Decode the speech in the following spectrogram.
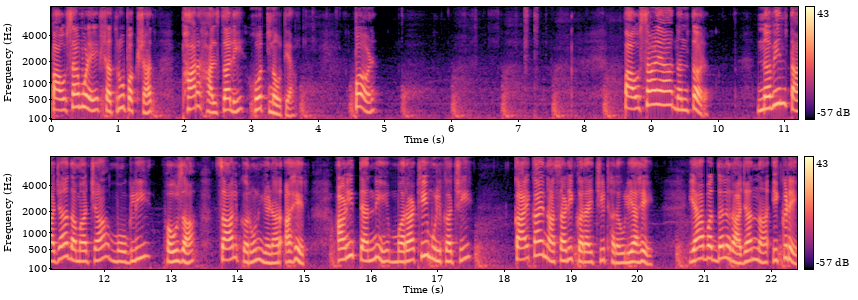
पावसामुळे शत्रू पक्षात फार हालचाली होत नव्हत्या. पण पावसाळ्यानंतर नवीन ताज्या दमाच्या मोगली फौजा चाल करून येणार आहेत आणि त्यांनी मराठी मुलकाची काय काय नासाडी करायची ठरवली आहे याबद्दल राजांना इकडे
